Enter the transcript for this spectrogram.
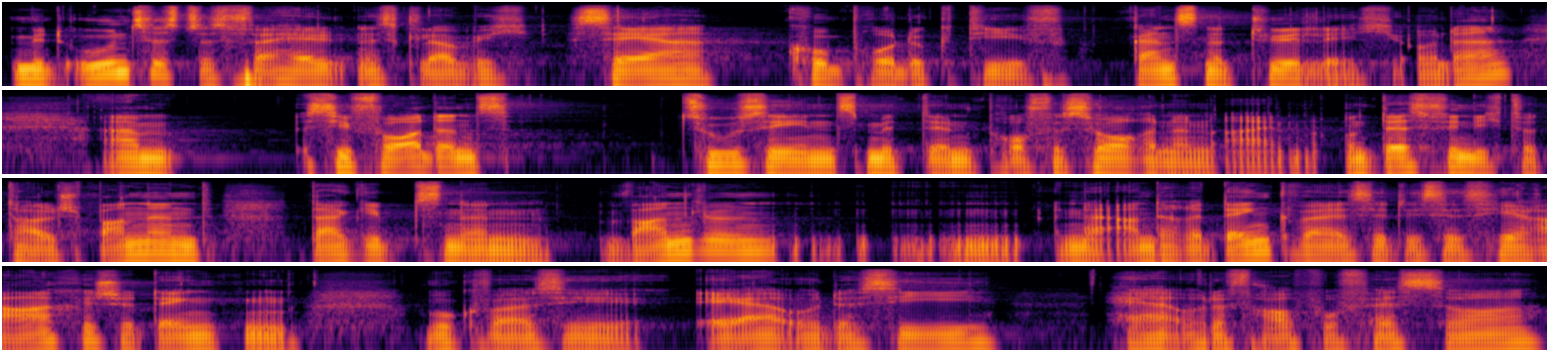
mit uns ist das Verhältnis, glaube ich, sehr koproduktiv, ganz natürlich, oder? Ähm, sie fordern es zusehends mit den Professorinnen ein. Und das finde ich total spannend. Da gibt es einen Wandel, eine andere Denkweise, dieses hierarchische Denken, wo quasi er oder sie, Herr oder Frau Professor,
